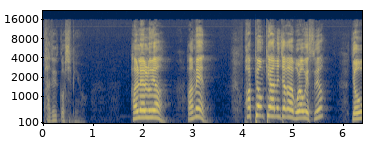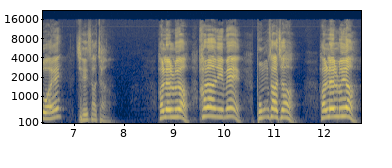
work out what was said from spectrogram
받을 것이며. 할렐루야. 아멘. 화평케 하는 자가 뭐라고 했어요? 여호와의 제사장. 할렐루야. 하나님의 봉사자. 할렐루야.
